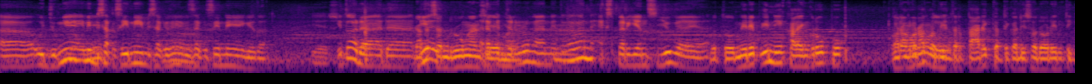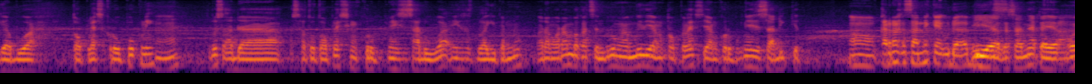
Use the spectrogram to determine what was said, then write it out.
eh, ujungnya ini bisa ke sini bisa ke sini bisa ke sini gitu Yes. itu ada ada, Ada kecenderungan ada sih emang. Hmm. kecenderungan itu kan experience juga ya betul mirip ini kaleng kerupuk orang-orang lebih tertarik ketika disodorin tiga buah toples kerupuk nih Hah? terus ada satu toples yang kerupuknya sisa dua yang satu lagi penuh orang-orang bakal cenderung ngambil yang toples yang kerupuknya sisa dikit oh karena kesannya kayak udah habis iya kesannya kayak oh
